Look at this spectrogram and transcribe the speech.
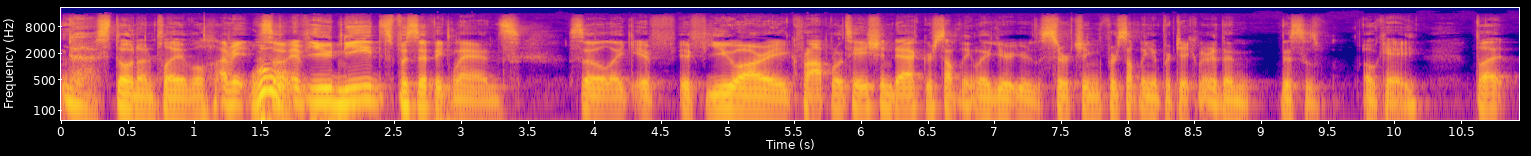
Stone unplayable. I mean, so if you need specific lands, so like if if you are a crop rotation deck or something, like you're you're searching for something in particular, then this is okay. But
